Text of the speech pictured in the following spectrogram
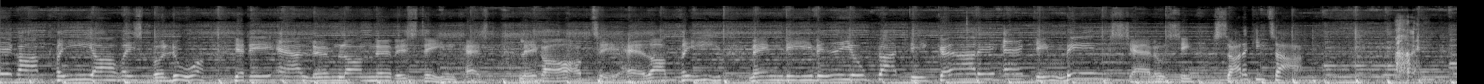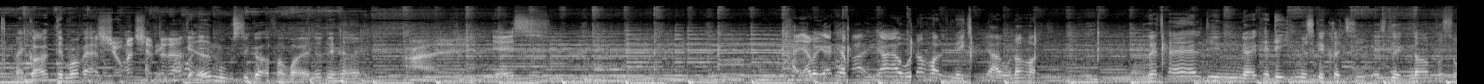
ligger krig og risk på lur. Ja, det er lømlerne ved stenkast, ligger op til had og krig. Men vi ved jo godt, de gør det af gemen jalousi. Så er der guitar. Man godt, det må være Showmanship, det der. gademusikere fra Rønne, det her. Ej. Yes. Ej, jeg, jeg, kan bare, jeg er underholdt, Mix. Jeg er underholdt. Du kan tage al din akademiske kritik og stikke den op og så.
